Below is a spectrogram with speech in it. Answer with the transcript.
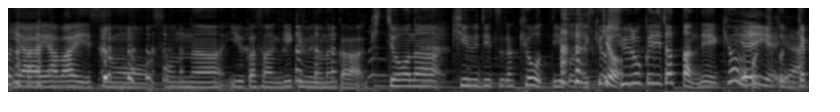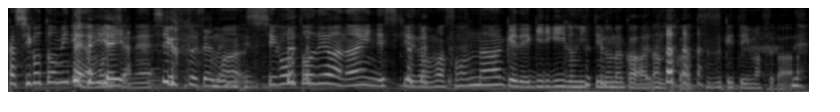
うんいやーやばいですもう。そんなゆうかさん激務のなんか貴重な休日が今日っていうことで今 今日日収録入れちゃったんで今日もこれちょっと若干仕事みたいなもんですよね。仕事じゃない、まあ、仕事ではないんですけど、まあ、そんなわけでギリギリの日程の中なんとか続けていますが、ね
